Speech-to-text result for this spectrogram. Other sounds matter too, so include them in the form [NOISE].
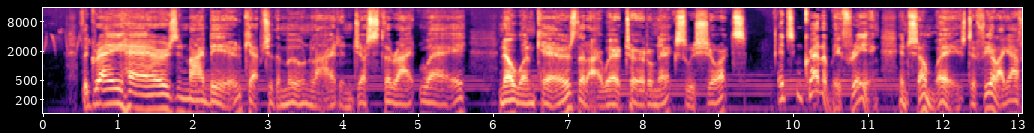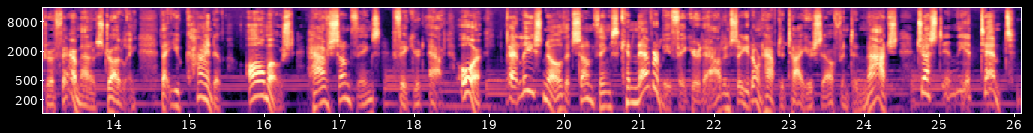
The gray hairs in my beard capture the moonlight in just the right way. No one cares that I wear turtlenecks with shorts. It's incredibly freeing in some ways to feel like after a fair amount of struggling that you kind of almost have some things figured out. Or at least know that some things can never be figured out, and so you don't have to tie yourself into knots just in the attempt.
